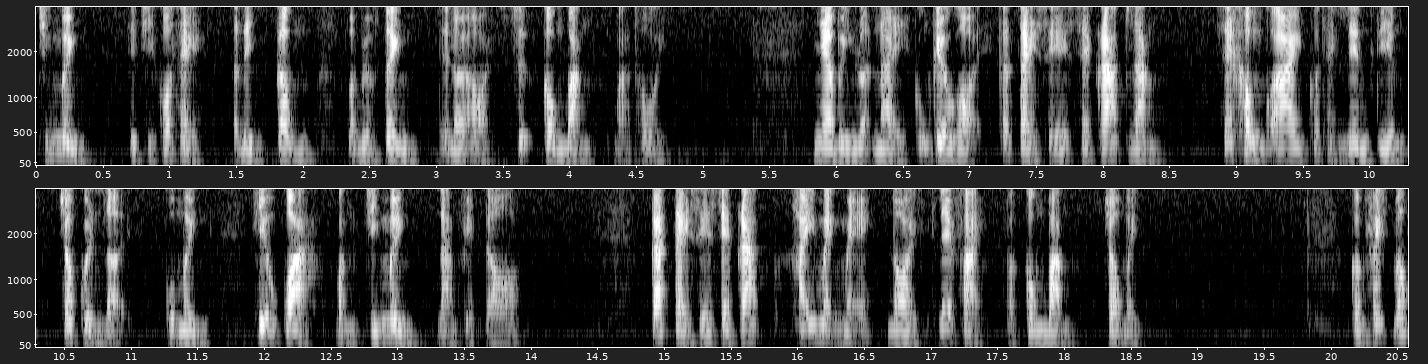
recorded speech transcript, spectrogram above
chính mình thì chỉ có thể là đình công và biểu tình để đòi hỏi sự công bằng mà thôi. Nhà bình luận này cũng kêu gọi các tài xế xe Grab rằng sẽ không có ai có thể lên tiếng cho quyền lợi của mình hiệu quả bằng chính mình làm việc đó. Các tài xế xe Grab hãy mạnh mẽ đòi lẽ phải và công bằng cho mình. Còn Facebook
